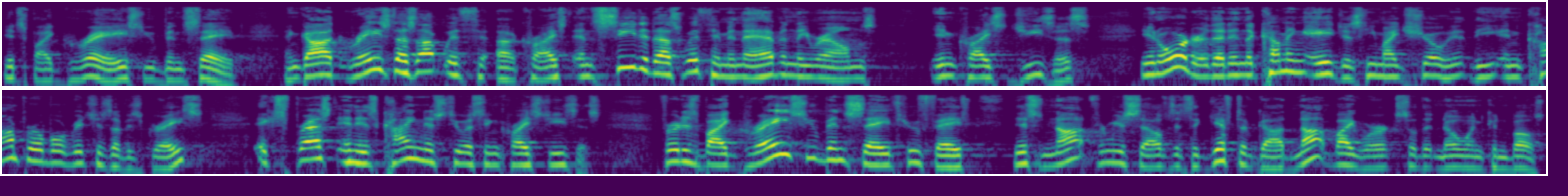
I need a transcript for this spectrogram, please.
It's by grace you've been saved. And God raised us up with uh, Christ and seated us with him in the heavenly realms in Christ Jesus, in order that in the coming ages he might show the incomparable riches of his grace, expressed in his kindness to us in Christ Jesus. For it is by grace you've been saved through faith, this not from yourselves, it's a gift of God, not by works, so that no one can boast.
